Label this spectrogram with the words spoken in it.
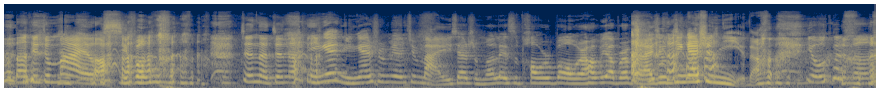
我当天就卖了，起疯了。真的真的，你应该你应该顺便去买一下什么类似 Powerball，然后要不然本来就应该是你的。有可能。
